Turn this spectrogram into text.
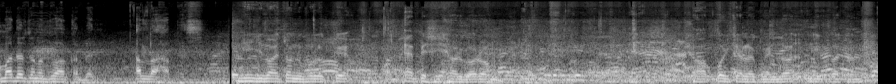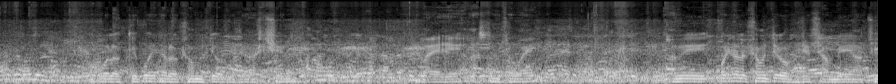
আমাদের জন্য দোয়া করবেন। আল্লাহ হাফেজ। নির্বাচন উপলক্ষে এপিসি সরগরম। সব পরিচালকবৃন্দ নির্বাচন উপলক্ষে পরিচালক সমিতি অফিসে আসছেন। বাইরে আসছেন সবাই। আমি পরিচালক সমিতির অফিসের সামনে আছি।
